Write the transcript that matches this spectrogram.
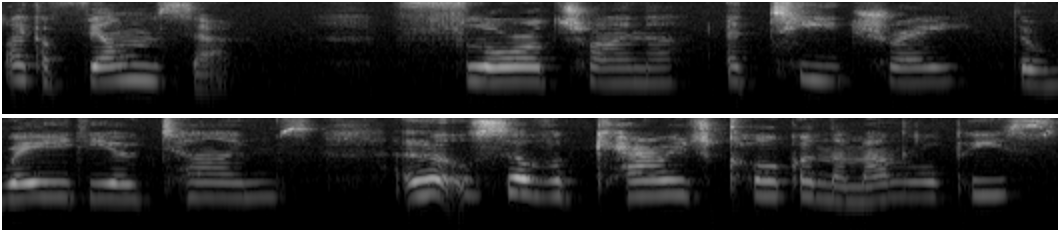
like a film set. Floral china, a tea tray, the radio times, a little silver carriage clock on the mantelpiece,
